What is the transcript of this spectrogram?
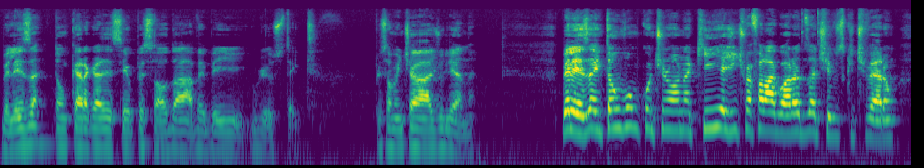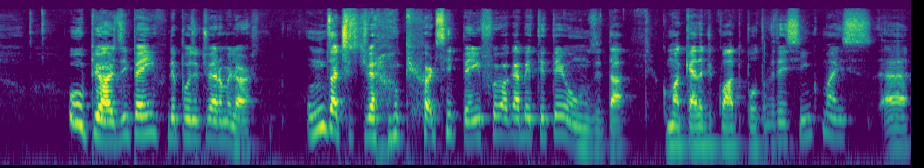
Beleza? Então quero agradecer o pessoal da VBI Real Estate. Principalmente a Juliana. Beleza, então vamos continuando aqui e a gente vai falar agora dos ativos que tiveram o pior desempenho, depois o que tiveram melhor um dos ativos que tiveram o pior desempenho foi o HBTT11, tá? Com uma queda de 4,95, mas uh,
